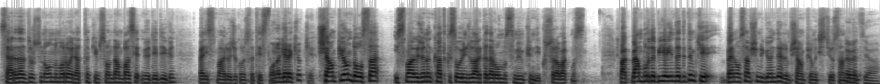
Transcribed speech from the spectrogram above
Serdar Dursun'u 10 numara oynattım. Kimse ondan bahsetmiyor dediği gün ben İsmail Hoca konusunda teslim Ona gerek yok ki. Şampiyon da olsa İsmail Hoca'nın katkısı oyuncular kadar olması mümkün değil. Kusura bakmasın. Bak ben burada bir yayında dedim ki ben olsam şimdi gönderirim şampiyonluk istiyorsan dedim. Evet ya.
